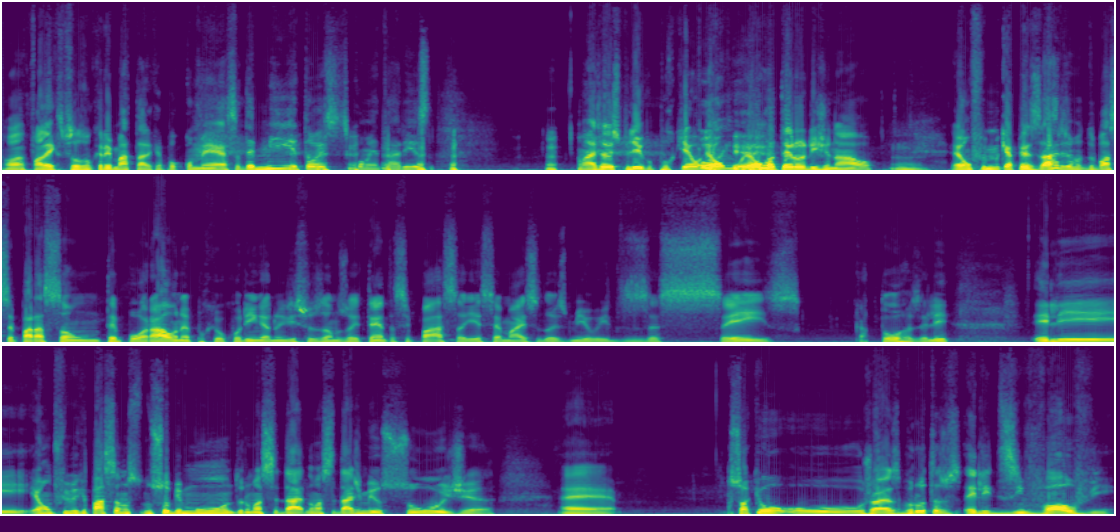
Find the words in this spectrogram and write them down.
Ó, falei que as pessoas vão querer matar. Daqui a pouco começa, demitam esses comentaristas. Mas eu explico, porque Por é, um, é um roteiro original. Ah. É um filme que, apesar de uma separação temporal, né? Porque o Coringa é no início dos anos 80 se passa, e esse é mais de 2016, 14 ali. Ele é um filme que passa no, no submundo, numa cidade, numa cidade meio suja. é. Só que o, o Joias Brutas, ele desenvolve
